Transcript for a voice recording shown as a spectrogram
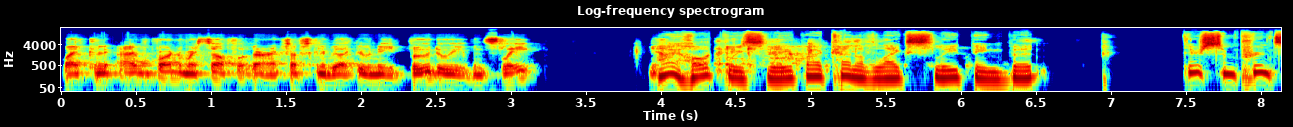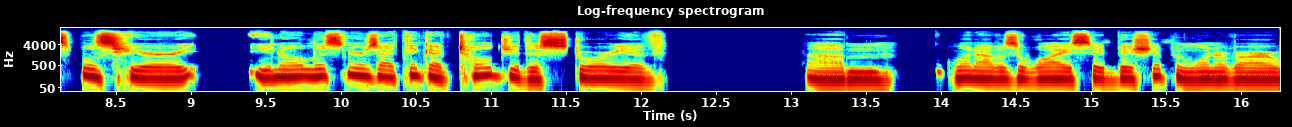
Like I've wondered myself what our next step's going to be like. Do we need food? Do we even sleep? I hope we sleep. I kind of like sleeping, but there's some principles here. You know, listeners, I think I've told you this story of um, when I was a YSA bishop, and one of our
